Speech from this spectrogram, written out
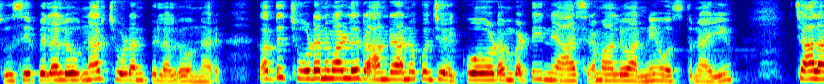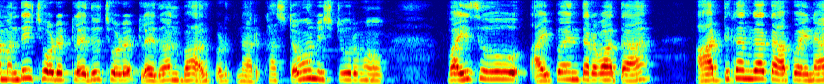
చూసి పిల్లలు ఉన్నారు చూడని పిల్లలు ఉన్నారు. కాకపోతే చూడని వాళ్ళు రాను రాను కొంచెం ఎక్కువ అవడం బట్టి ఇన్ని ఆశ్రమాలు అన్నీ వస్తున్నాయి. చాలామంది చూడట్లేదు చూడట్లేదు అని బాధపడుతున్నారు. కష్టమో నిష్ఠూరమో వయసు అయిపోయిన తర్వాత ఆర్థికంగా కాకపోయినా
